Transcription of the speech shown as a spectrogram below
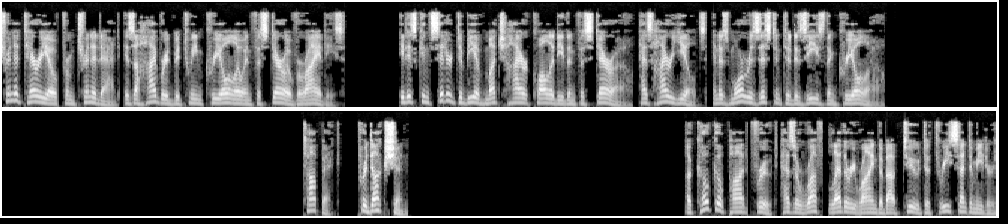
Trinitario from Trinidad is a hybrid between Criollo and Forastero varieties. It is considered to be of much higher quality than Forastero, has higher yields, and is more resistant to disease than Criollo. Production A cocoa pod fruit has a rough, leathery rind about 2 to 3 cm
